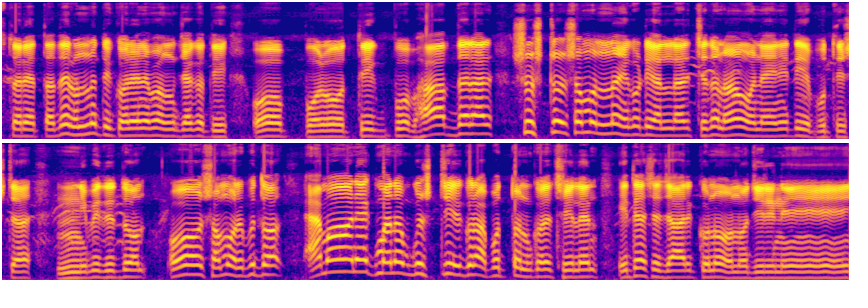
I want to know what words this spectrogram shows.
স্তরে তাদের উন্নতি করেন এবং জাগতিক ও পৈতৃক ভাব দ্বারার সুষ্ঠু সমন্বয় ঘটি আল্লাহর চেতনা ও ন্যায় নীতি প্রতিষ্ঠা নিবেদিত ও সমর্পিত এমন এক মানব গোষ্ঠীর গোড়াপত্তন করেছিলেন ইতিহাসে যার কোনো নজির নেই।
